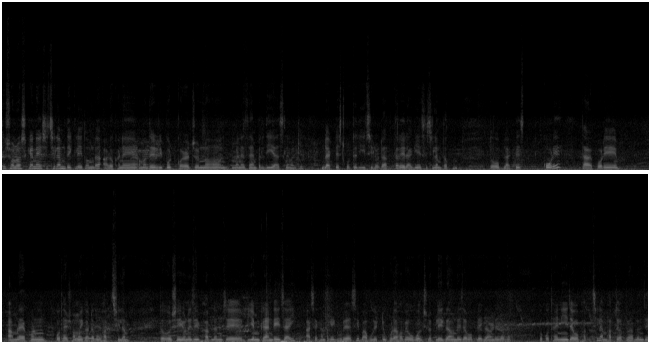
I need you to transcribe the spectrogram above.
তো সোনস্ক্যানে এসেছিলাম, দেখলেই তোমরা। আর ওখানে আমাদের রিপোর্ট করার জন্য মানে স্যাম্পল দিয়ে আসলাম আর কি। ব্লাড টেস্ট করতে দিয়েছিল ডাক্তার, এর আগে এসেছিলাম তখন। তো ব্লাড টেস্ট করে তারপরে আমরা এখন কোথায় সময় কাটাবো ভাবছিলাম। তো সেই অনুযায়ী ভাবলাম যে বিএম গ্র্যান্ডেই যাই, আর সেখান থেকে ঘুরে আসি। বাবুর একটু ঘোরা হবে, ও বলছিল প্লেগ্রাউন্ডে যাব প্লেগ্রাউন্ডে যাব। তো কোথায় নিয়ে যাব ভাবছিলাম, ভাবতে ভাবতে ভাবলাম যে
